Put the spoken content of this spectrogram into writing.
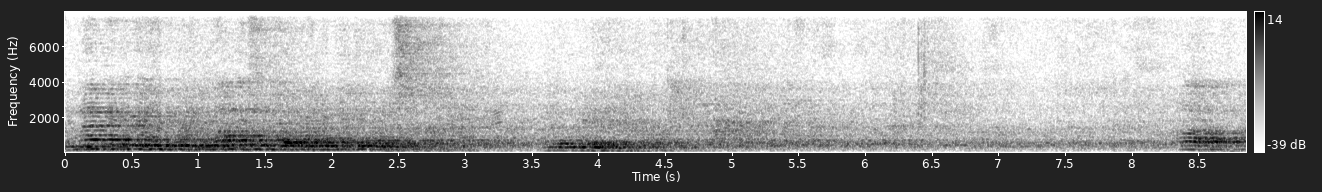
Динамика и главный судья проводите дальше. Мероприятие. А.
